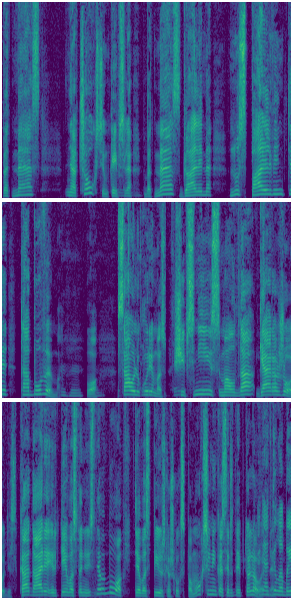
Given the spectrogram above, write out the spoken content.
bet mes neatšauksim kaip slenka, bet mes galime nuspalvinti tą buvimą. O, Saulių kūrimas, šypsnys, malda, geras žodis. Ką darė ir tėvas. Jis nebuvo tėvas Pijus kažkoks pamokslininkas ir taip toliau. ar ne? Netgi labai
